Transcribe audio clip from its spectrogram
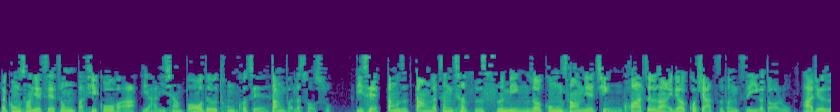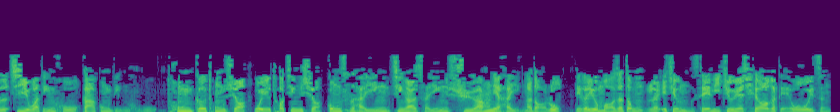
在工商业在中，白天挂牌，夜里向抱头痛哭者，当不了少数。第三，当时党的政策是使民族工商业尽快走上一条国家资本主义的道路，也就是计划定化、加工定化、统购统销、委托经销、公私合营，进而实行全行业合营的道路。这个由毛泽东在一九五三年九月七号的谈话为证。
